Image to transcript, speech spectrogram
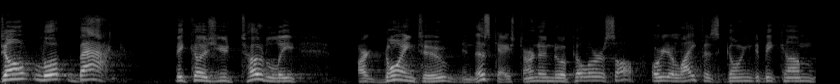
Don't look back because you totally are going to, in this case, turn into a pillar of salt, or your life is going to become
